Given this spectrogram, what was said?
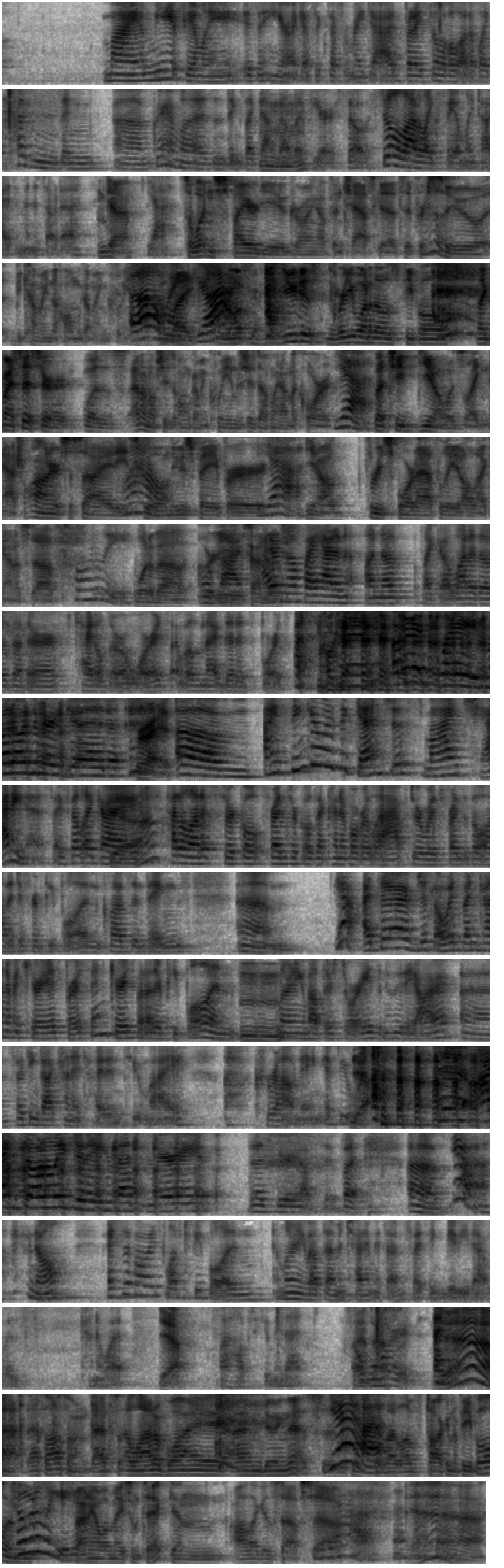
my immediate family isn't here, I guess, except for my dad, but I still have a lot of like cousins and um, grandmas and things like that Mm-hmm. that live here. So still a lot of like family ties in Minnesota. Yeah. Yeah. So, what inspired you growing up in Chaska to pursue becoming the homecoming queen? Oh, my like, gosh. did you just were you one of those people? Like my sister was. I don't know if she's a homecoming queen, but she's definitely on the court. Yeah. But she, you know, was like National Honor Society, Wow. school newspaper. Yeah. You know, three sport athlete, all that kind of stuff. Totally. What about? Oh were gosh, you kind I of? don't know if I had an, enough like a lot of those other titles or awards. I wasn't that good at sports. Okay. I mean, I played, but I wasn't very good. Right. Um, I think it was again just my chattiness. I felt like I Yeah? had a lot of circle friend circles that kind of overlapped, or was friends with a lot of different people and clubs and things. Um, yeah, I'd say I've just always been kind of a curious person, curious about other people and Mm-hmm. learning about their stories and who they are. Um, so I think that kind of tied into my uh, crowning, if you will. I'm totally kidding. That's very that's very opposite. But um, yeah, I don't know. I just have always loved people and, and learning about them and chatting with them. So I think maybe that was kind of what, yeah. what helped give me that Oh, Fantastic. award. yeah, that's awesome. That's a lot of why I'm doing this. It's Yeah. just because I love talking to people and Totally. finding out what makes them tick and all that good stuff. So Yeah, that's awesome. yeah.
